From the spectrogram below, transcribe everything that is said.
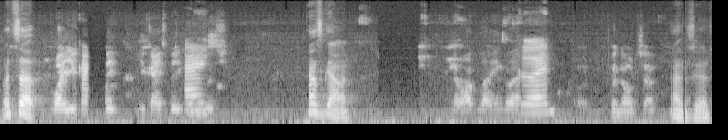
What's up? Wait, you can't speak. You can't speak Hey. English. How's it going? No, habla inglés. Good. Pinocho. That's good.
